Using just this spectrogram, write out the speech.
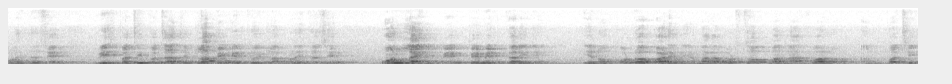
મળી જશે, વીસ, પચીસ, પચાસ જેટલા પેકેટ જોઈએ એટલા મળી જશે. ઓનલાઈન પેમેન્ટ કરીને એનો ફોટો પાડીને અમારા વોટ્સઅપમાં નાખવાનો અને પછી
